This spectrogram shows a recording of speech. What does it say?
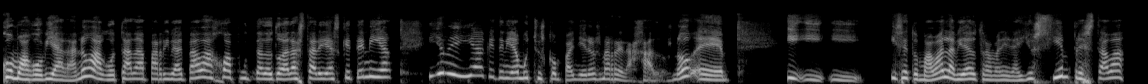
como agobiada, ¿no? Agotada para arriba y para abajo, apuntando todas las tareas que tenía, y yo veía que tenía muchos compañeros más relajados, ¿no? Eh, y, se tomaban la vida de otra manera. Yo siempre estaba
